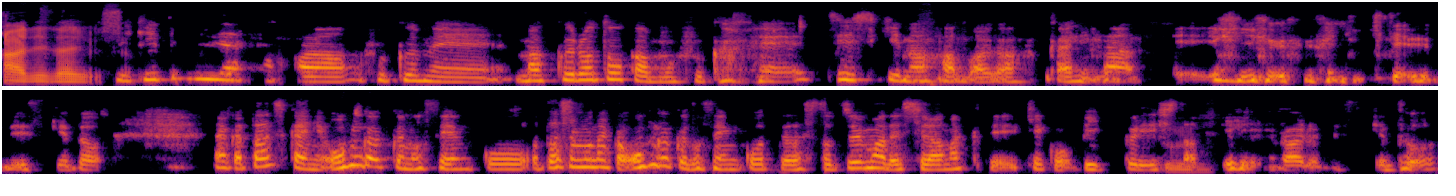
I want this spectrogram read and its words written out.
あ、で大丈夫です。ウィキペディアとか含め、マクロとかも含め、知識の幅が深いなっていうふうに来てるんですけど、なんか確かに音楽の専攻、私もなんか音楽の専攻って私途中まで知らなくて結構びっくりしたっていうのがあるんですけど、うん、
